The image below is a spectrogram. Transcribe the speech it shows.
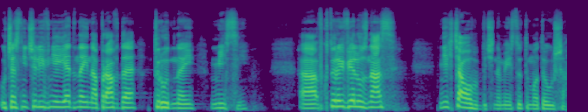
Uczestniczyli w niejednej naprawdę trudnej misji, w której wielu z nas nie chciałoby być na miejscu Tymoteusza.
